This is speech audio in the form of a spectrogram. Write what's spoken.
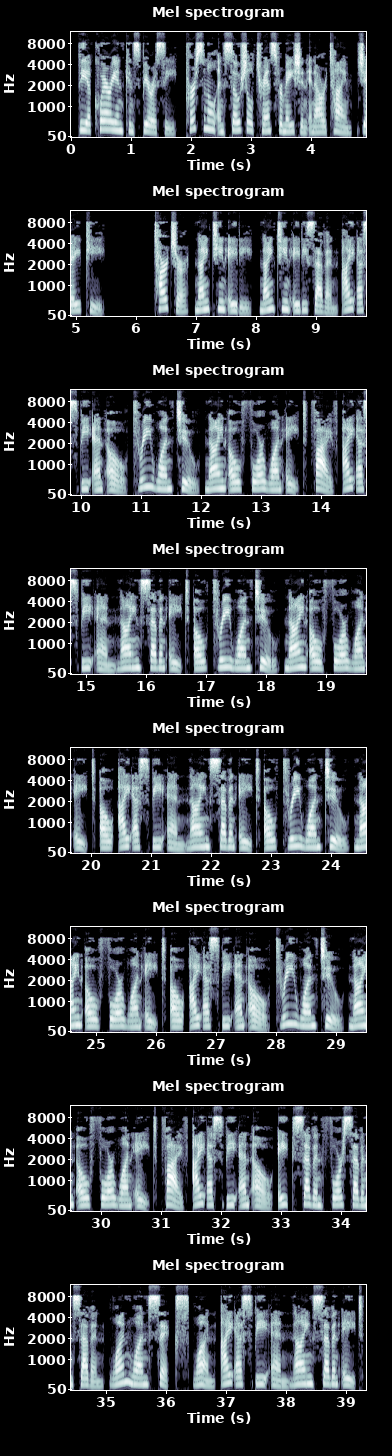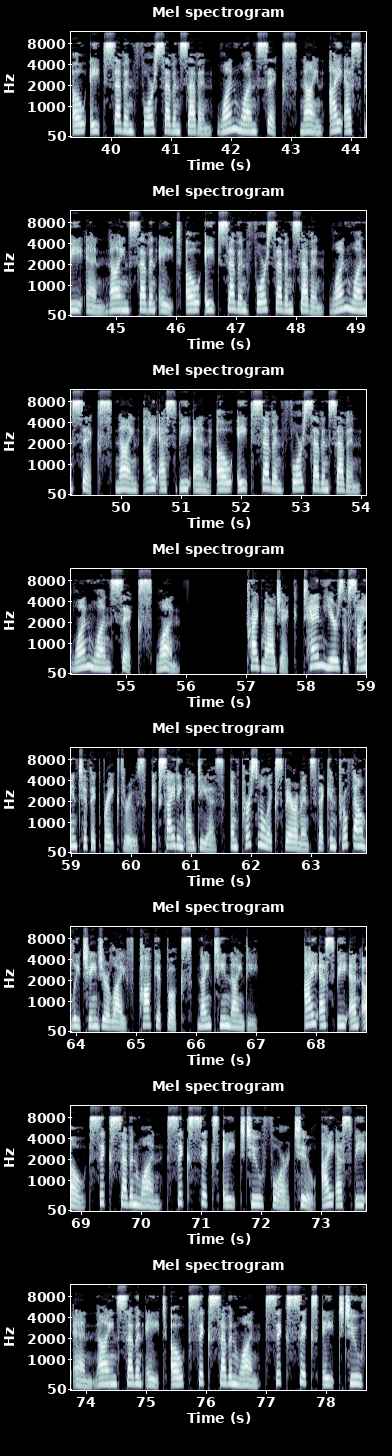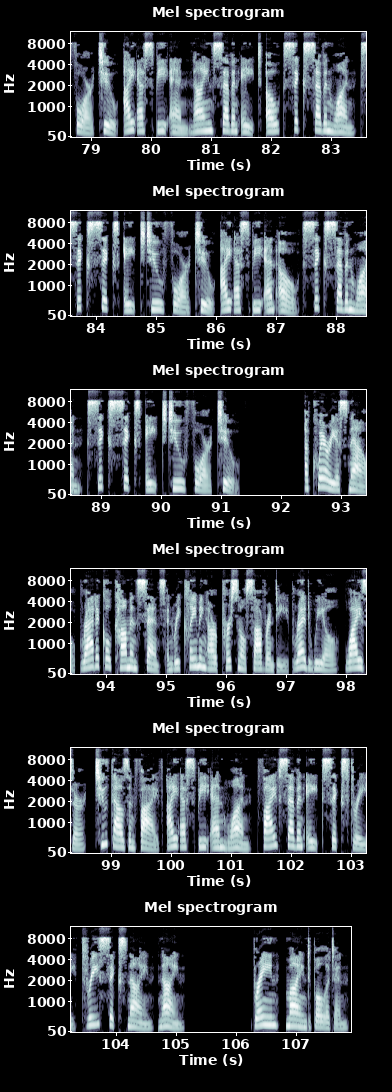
The Aquarian Conspiracy, Personal and Social Transformation in Our Time, J.P. Tarcher, 1980, 1987 ISBN 0-312-90418-5, ISBN 978-0-312-90418-0, ISBN 978-0-312-90418-0, ISBN 0-312-90418-5, ISBN 0-87477-116 1, ISBN 978-0-87477-116-9, ISBN 978-0-87477-116-9, ISBN 0-87477-116-1. Pragmagic, 10 years of scientific breakthroughs, exciting ideas, and personal experiments that can profoundly change your life. Pocket Books, 1990. ISBN 0-671-66824-2, ISBN 978-0-671-66824-2, ISBN 978-0-671-66824-2, ISBN 0-671-66824-2. Aquarius Now, Radical Common Sense and Reclaiming Our Personal Sovereignty. Red Wheel, Weiser, 2005 ISBN 1-57863-369-9 Brain, Mind Bulletin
